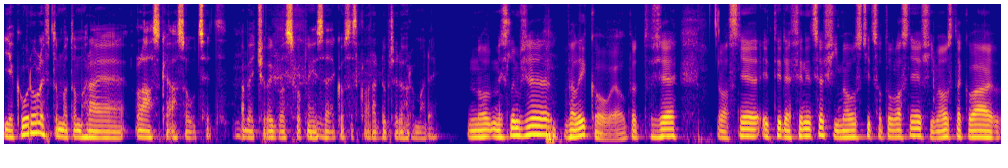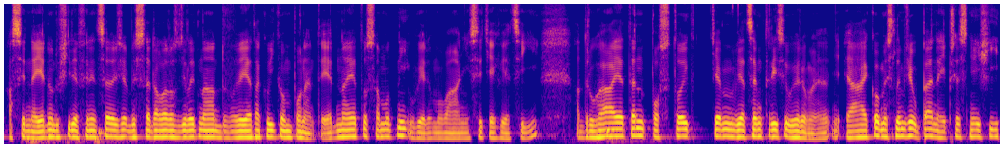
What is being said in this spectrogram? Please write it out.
Jakou roli v tomhle tom hraje láska a soucit, aby člověk byl schopný se jako se skládat dobře dohromady? No, myslím, že velikou, jo, protože vlastně i ty definice všímavosti, co to vlastně je všímavost, taková asi nejjednodušší definice, že by se dala rozdělit na dvě takové komponenty. Jedna je to samotné uvědomování si těch věcí a druhá je ten postoj k těm věcem, který si uvědomuje. Já jako myslím, že úplně nejpřesnější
